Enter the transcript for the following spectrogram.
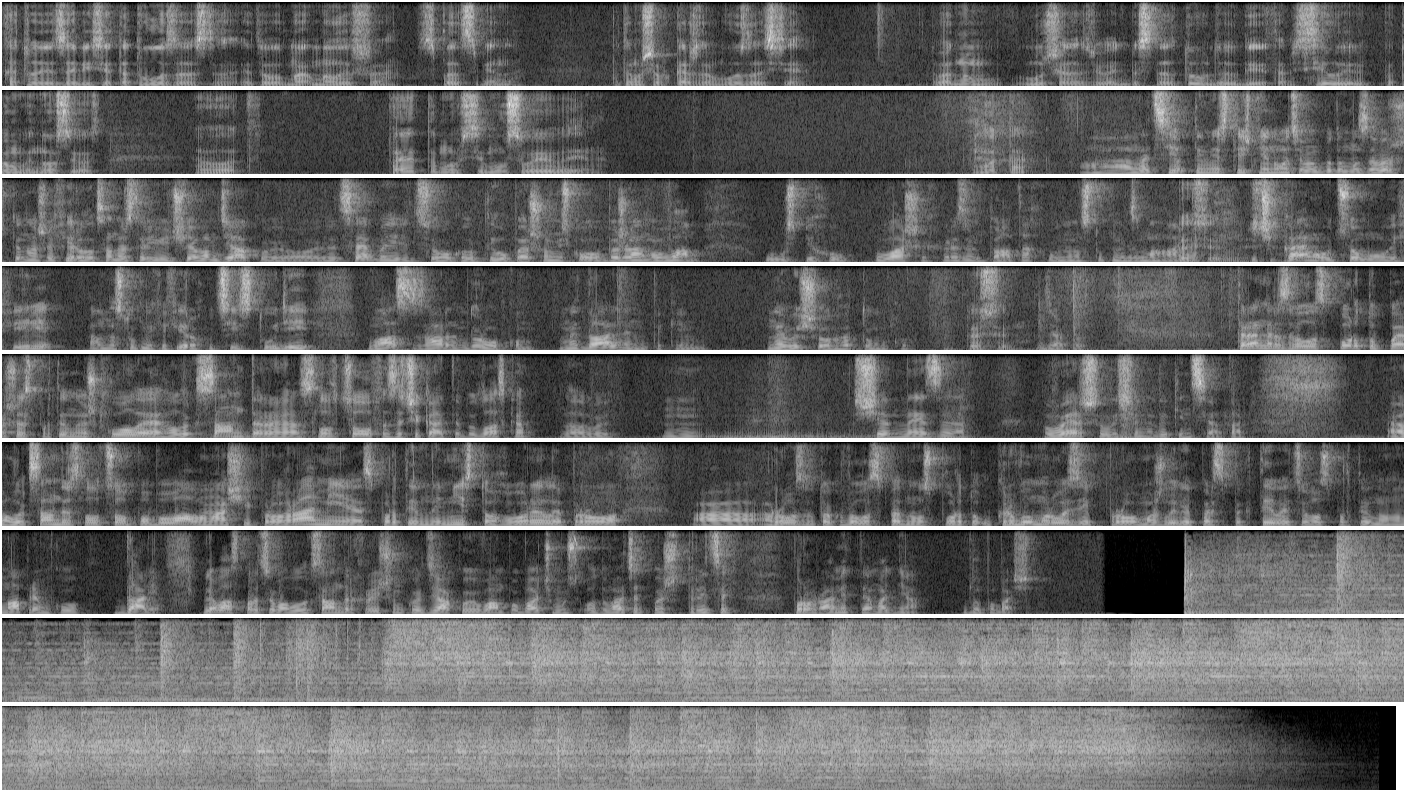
которые зависят от возраста этого ма- малыша, спортсмена. Потому что в каждом возрасте в одном лучше развивать быстроту, в другие там силу, и потом выносливость. Вот. Поэтому всему свое время. Вот так. А, На цій оптимістичній ноті ми будемо завершити наш ефір. Олександр Сергійович, я вам дякую від себе і від цього колективу першого міського. Бажаємо вам Успіху у ваших результатах у наступних змаганнях. Спасибо. І чекаємо у цьому ефірі, а в наступних ефірах у цій студії вас з гарним доробком, медальним таким найвищого гатунку. Спасибо. Дякую. Тренер з велоспорту першої спортивної школи Олександр Словцов. Зачекайте, будь ласка. Да, ви ще не завершили, ще не до кінця. Так. Е, Олександр Словцов побував у нашій програмі Спортивне місто. Говорили про розвиток велосипедного спорту у Кривому Розі, про можливі перспективи цього спортивного напрямку далі. Для вас працював Олександр Хрищенко. Дякую вам. Побачимось о 21.30 в програмі Тема дня. До побачення.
